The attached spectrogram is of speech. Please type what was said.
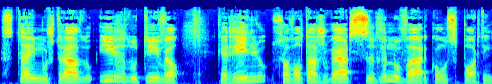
se tem mostrado irredutível. Carrilho só volta a jogar se renovar com o Sporting.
